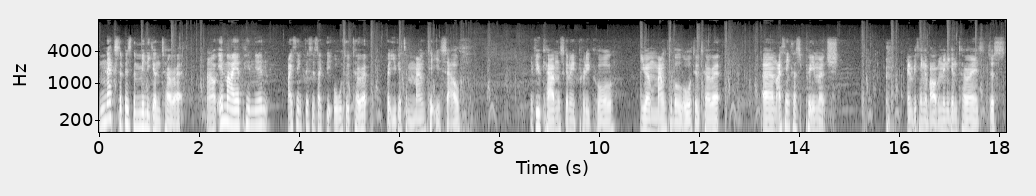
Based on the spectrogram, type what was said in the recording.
Next up is the minigun turret. Now, in my opinion, I think this is like the auto turret, but you get to mount it yourself. If you can, it's going to be pretty cool. Your own mountable auto turret. Um, I think that's pretty much everything about the minigun turret. It's just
